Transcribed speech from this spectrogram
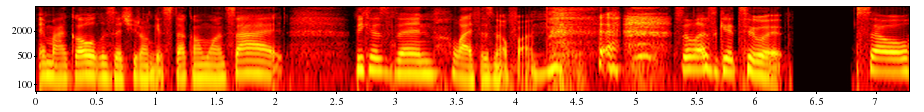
and my goal is that you don't get stuck on one side because then life is no fun. so let's get to it. So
